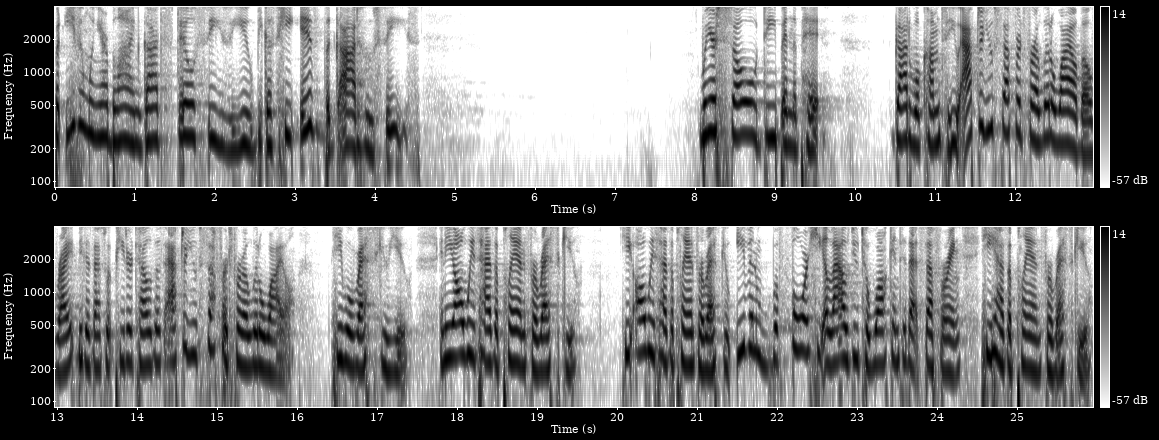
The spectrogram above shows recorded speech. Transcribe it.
But even when you're blind, God still sees you because He is the God who sees. When you're so deep in the pit, God will come to you. After you've suffered for a little while, though, right? Because that's what Peter tells us. After you've suffered for a little while, He will rescue you. And He always has a plan for rescue. He always has a plan for rescue. Even before he allows you to walk into that suffering, he has a plan for rescue.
